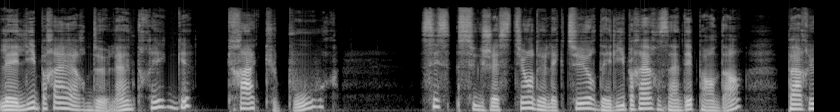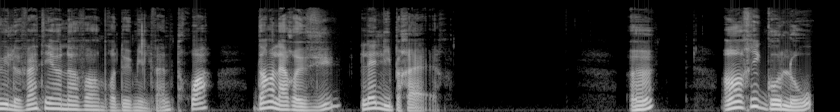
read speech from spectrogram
Les libraires de l'intrigue craquent pour six suggestions de lecture des libraires indépendants paru le 21 novembre 2023 dans la revue Les libraires. 1. Henri Golo,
